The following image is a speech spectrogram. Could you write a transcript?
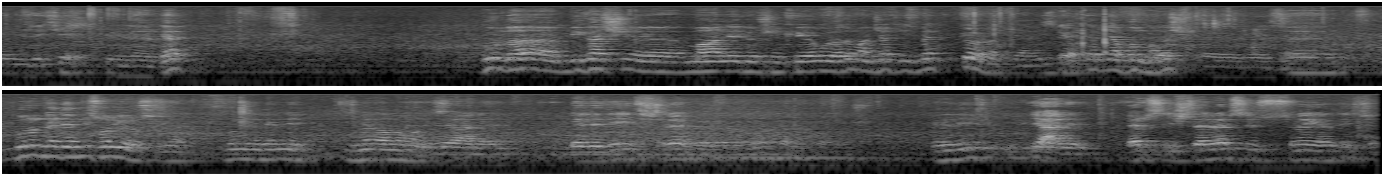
e, önümüzdeki günlerde. Burada e, birkaç e, mahalleye dönüşen köye uğradım ancak hizmet görmedim yani. Hizmetler yapılmamış. Ee, bunun nedenini soruyoruz size. Bunun nedeni ne? Hizmet almamanız. yani belediye yetiştiremiyor. Belediye Yani hepsi işlerin hepsi üstüne geldiği için.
